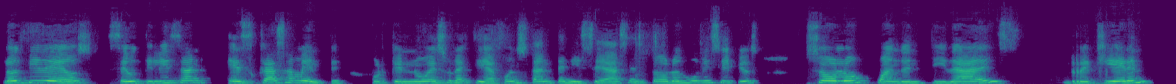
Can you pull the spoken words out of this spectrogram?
los videos se utilizan escasamente porque no es una actividad constante ni se hace en todos los municipios, solo cuando entidades requieren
